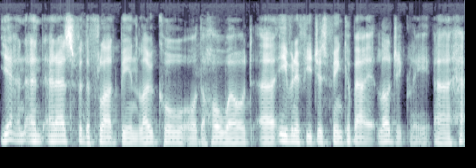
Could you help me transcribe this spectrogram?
Yeah, and, and, and as for the flood being local or the whole world, uh, even if you just think about it logically, uh, how,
